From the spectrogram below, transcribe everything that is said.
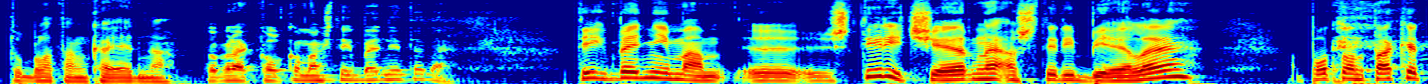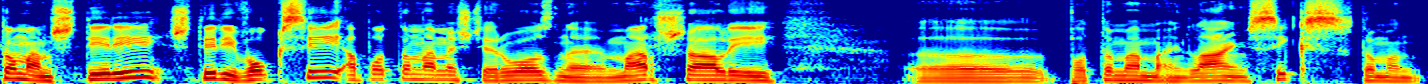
tu Blatanka 1. Dobre, koľko máš tých bední teda? Tých bední mám e, 4 čierne a 4 biele. A potom takéto mám 4, 4 voxy a potom mám ešte rôzne Marshally, e, potom mám aj Line 6, to mám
